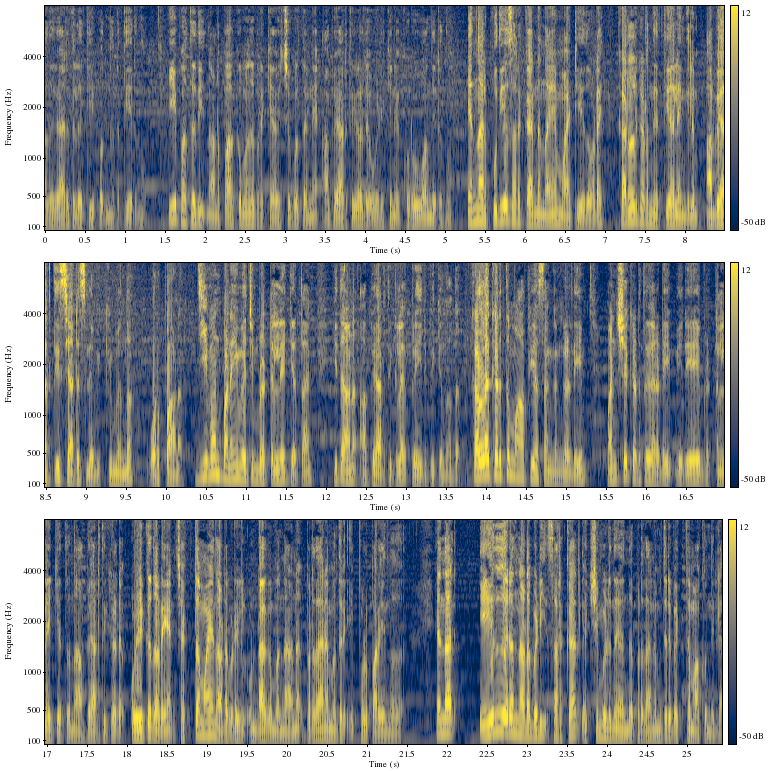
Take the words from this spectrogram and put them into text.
അധികാരത്തിലെത്തിയപ്പോൾ നിർത്തിയിരുന്നു. ഈ പദ്ധതി നടപ്പാക്കുമെന്ന് പ്രഖ്യാപിച്ചപ്പോൾ തന്നെ അഭയാർത്ഥികളുടെ ഒഴുക്കിന് കുറവ് വന്നിരുന്നു. എന്നാൽ പുതിയ സർക്കാരിന്റെ നയം മാറ്റിയതോടെ കടൽ കടന്നെത്തിയാലെങ്കിലും അഭയാർത്ഥി സ്റ്റാറ്റസ് ലഭിക്കുമെന്ന് ഉറപ്പാണ്. ജീവൻ പണയും വെച്ചും ബ്രിട്ടനിലേക്ക് എത്താൻ ഇതാണ് അഭയാർത്ഥികളെ പ്രേരിപ്പിക്കുന്നത്. കള്ളക്കടത്ത് മാഫിയ സംഘങ്ങളുടെയും മനുഷ്യക്കടത്തുകാരുടെയും ഇരയായി ബ്രിട്ടനിലേക്ക് എത്തുന്ന അഭയാർത്ഥികളുടെ ഒഴുക്ക് തടയാൻ ശക്തമായ നടപടികൾ ഉണ്ടാകുമെന്നാണ് പ്രധാനമന്ത്രി ഇപ്പോൾ പറയുന്നത്. എന്നാൽ ഏതുതരം നടപടി സർക്കാർ ലക്ഷ്യമിടുന്നതെന്ന് പ്രധാനമന്ത്രി വ്യക്തമാക്കുന്നില്ല.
